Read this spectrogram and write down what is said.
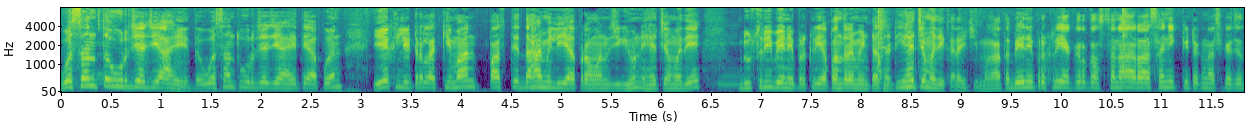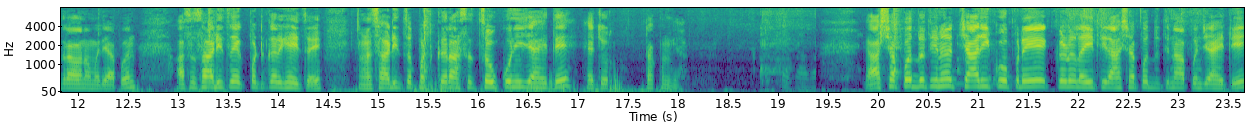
वसंत ऊर्जा जी आहे तर वसंत ऊर्जा जी आहे ते आपण एक लिटरला किमान पाच ते दहा मिली या प्रमाणाची घेऊन ह्याच्यामध्ये दुसरी बेने प्रक्रिया पंधरा मिनिटासाठी ह्याच्यामध्ये करायची. मग आता बेने प्रक्रिया करत असताना रासायनिक कीटकनाशकाच्या द्रावणामध्ये आपण असं साडीचं एक पटकर घ्यायचं आहे आणि साडीचं पटकर असं चौकोनी जे आहे ते ह्याच्यावर टाकून घ्या. अशा पद्धतीनं चारी कोपरे कडला येतील अशा पद्धतीनं आपण जे आहे ते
